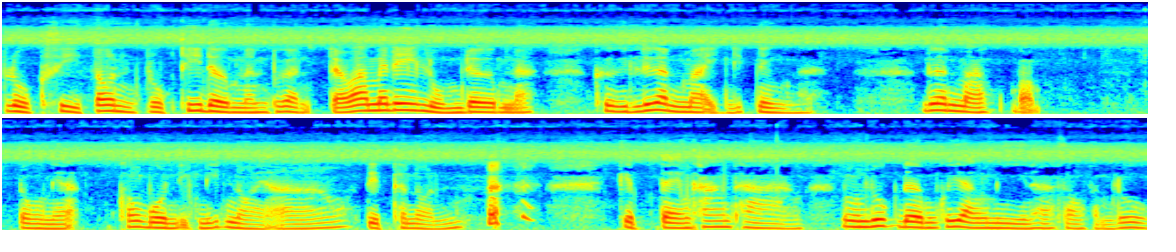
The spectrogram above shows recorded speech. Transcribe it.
ปลูกสี่ต้นปลูกที่เดิมนั้นเพื่อน แต่ว่าไม่ได้หลุมเดิมนะ คือเลื่อนมาอีกนิดนึงนะ เลื่อนมาแบบตรงเนี้ย ข้างบนอีกนิดหน่อยอ้าวติดถนน เก็บแตงข้างทางนู่นลูกเดิมก็ยังมีนะสองสามลูก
